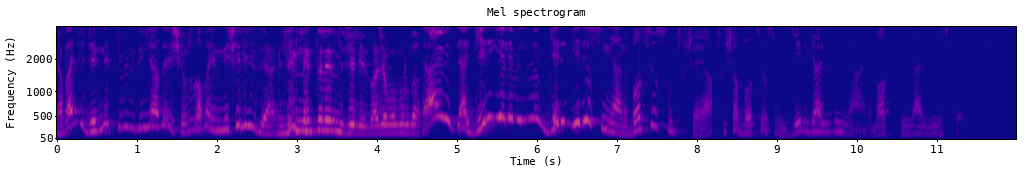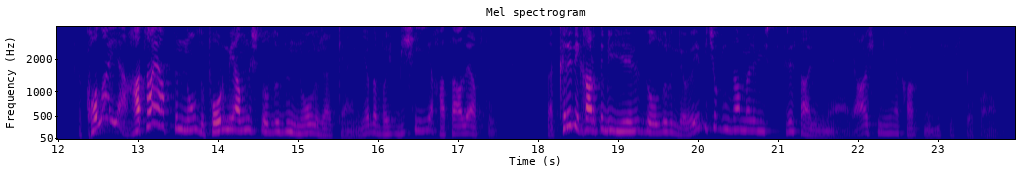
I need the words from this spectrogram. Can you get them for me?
Ya bence cennet gibi bir dünyada yaşıyoruz ama endişeliyiz yani. Cennetten endişeliyiz acaba burada. Ya evet ya geri gelebilmiyorum. Geri geliyorsun yani. Basıyorsun tuşa ya. Tuşa basıyorsun. Geri geldin yani. Bastın geldin işte. Kolay ya. Hata yaptın ne oldu? Formu yanlış doldurdun ne olacak yani? Ya da bir şeyi hatalı yaptın. Mesela kredi kartı bilgilerinizi doldurun diyor. Birçok insan böyle bir stres halinde ya. Ya şimdi yine kart bilgisi istiyor falan diyor.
